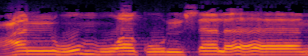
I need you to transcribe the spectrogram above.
عنهم وقل سلام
